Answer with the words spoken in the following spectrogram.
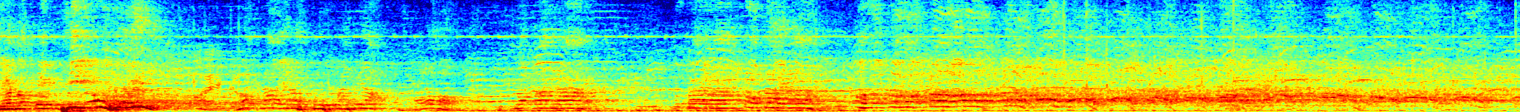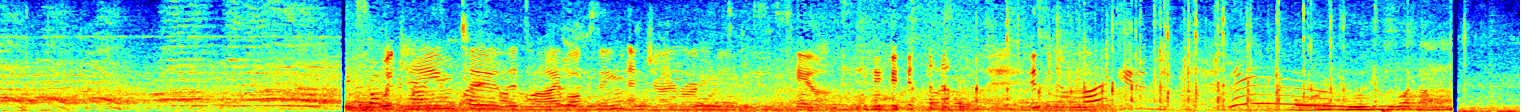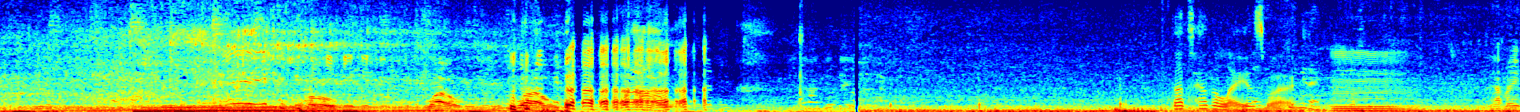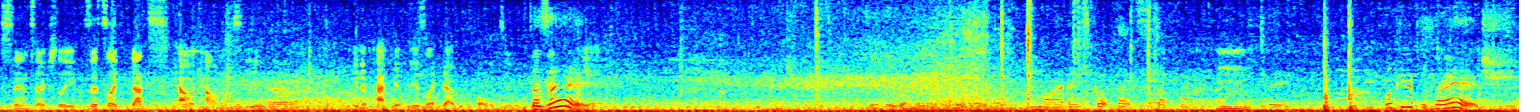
เต็มที่นะครับเต็มที่โอ้โหล็อกได้นะโอ้โหเนี่ยอ๋อล็อกได้นะล็อกได้นะล็อกได้นะเออเออเออเออ We came to the Thai boxing and Joe Rogan is here. it's Joe Rogan. Woo! โอ้โหนี่ดูนี่สุดยอดใจน ะ Wow. Wow. wow. That's how the layers work. Mm, that makes sense actually, because that's like that's how it comes in, in a packet. Is like that with folds in it. Does it? Yeah. My, it's got that stuff on it Mm. too. Look at it fresh.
